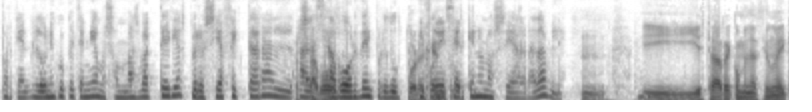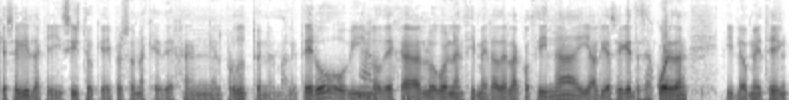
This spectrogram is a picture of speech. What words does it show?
porque lo único que teníamos son más bacterias, pero sí afectar al, Al al sabor, sabor, del producto y puede ser que no nos sea agradable. Mm. Y esta recomendación hay que seguirla, que insisto que hay personas que dejan el producto en el maletero o bien Ah. lo dejan luego en la encimera de la cocina y al día siguiente se acuerdan y lo meten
